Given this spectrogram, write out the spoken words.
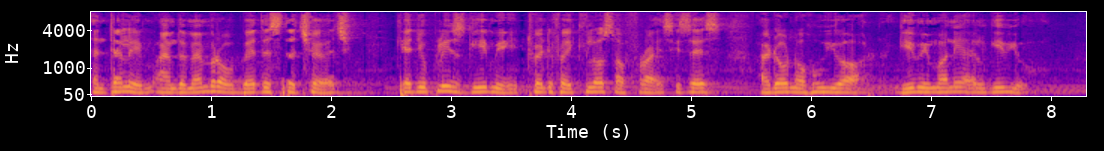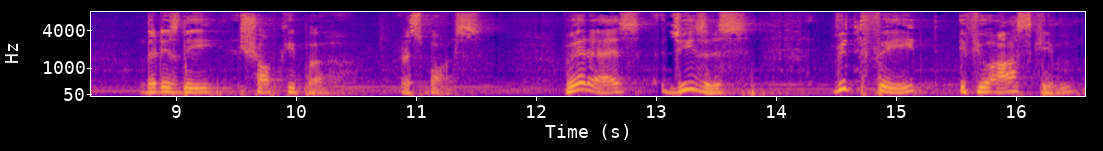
and tell him, I'm the member of Bethesda Church, can you please give me 25 kilos of rice? He says, I don't know who you are. Give me money, I'll give you. That is the shopkeeper response. Whereas Jesus, with faith, if you ask him,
